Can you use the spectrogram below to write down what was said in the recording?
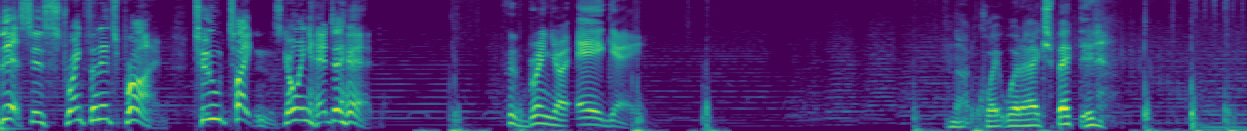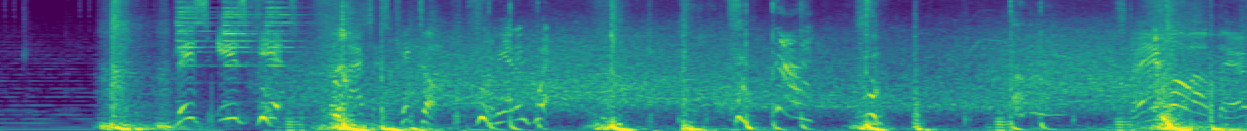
This is Strength in its prime. Two titans going head to head. Bring your A game. Not quite what I expected. This is it. The match has kicked off. Coming at him quick. Stay low out there!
